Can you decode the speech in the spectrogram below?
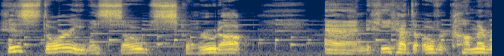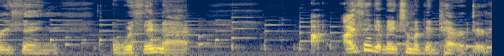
his story was so screwed up, and he had to overcome everything within that. I, I think it makes him a good character.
